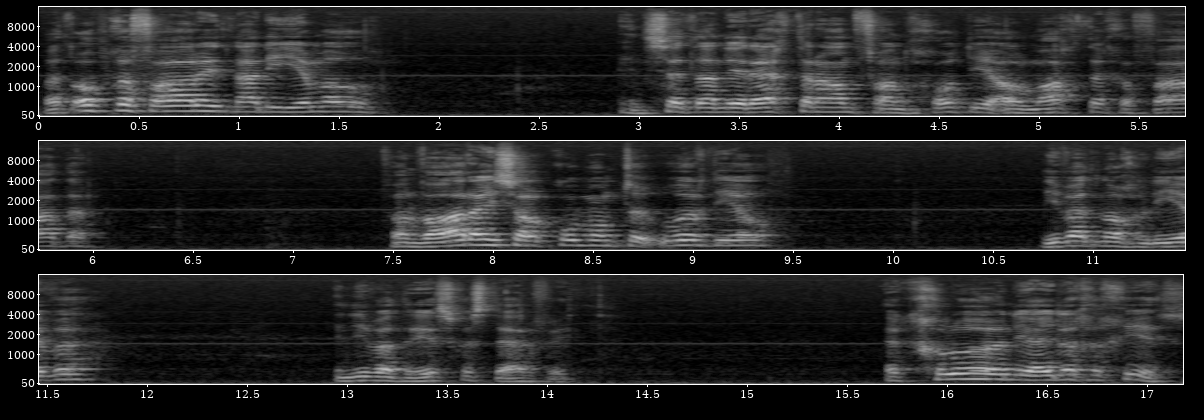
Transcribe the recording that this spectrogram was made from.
Wat opgevaar het na die hemel en sit aan die regterhand van God die almagtige Vader. Van waar hy sal kom om te oordeel die wat nog lewe en die wat reeds gesterf het. Ek glo in die Heilige Gees.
